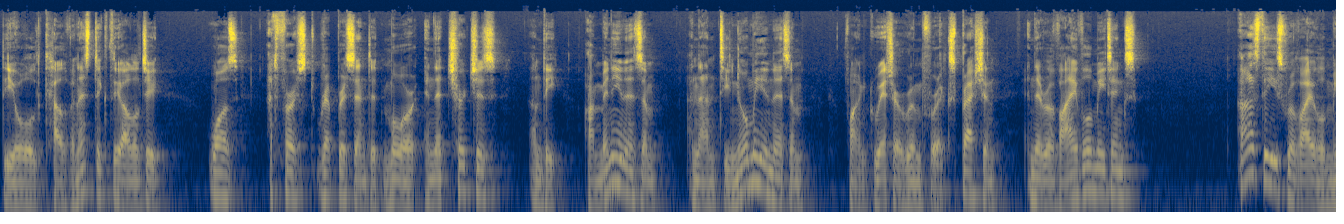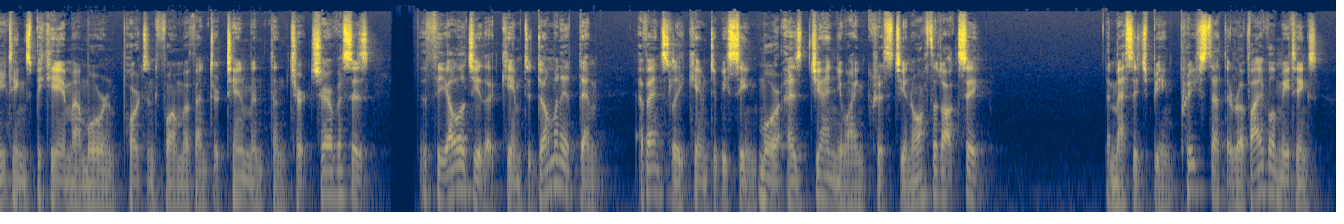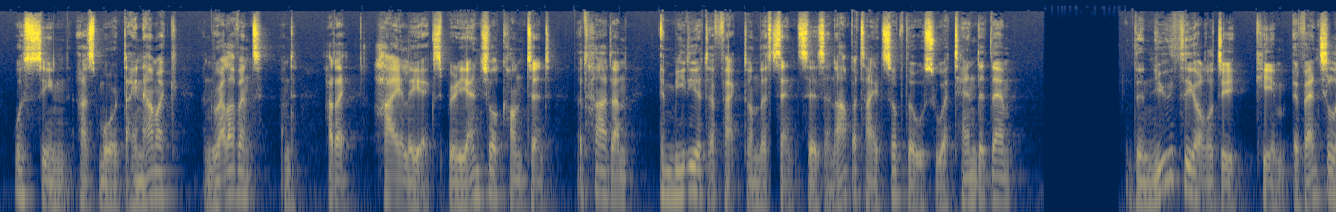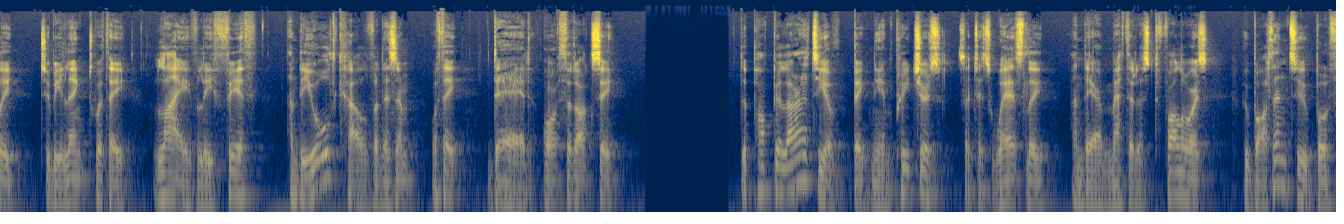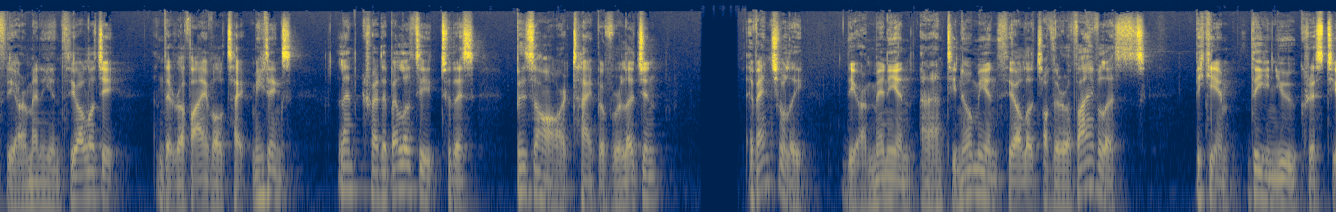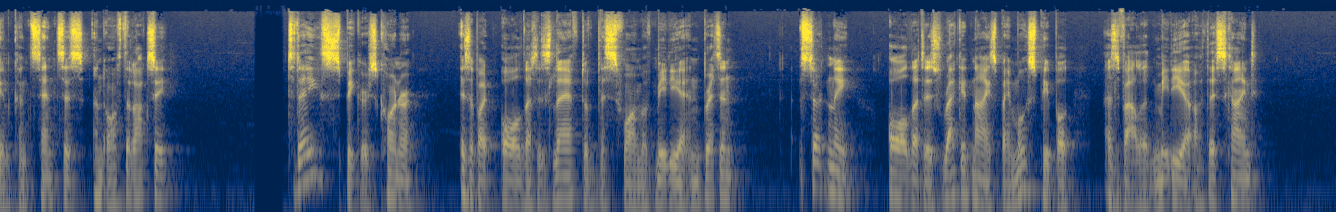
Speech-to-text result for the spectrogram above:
The old Calvinistic theology was at first represented more in the churches, and the Arminianism and antinomianism found greater room for expression in the revival meetings. As these revival meetings became a more important form of entertainment than church services, the theology that came to dominate them eventually came to be seen more as genuine Christian orthodoxy. The message being preached at the revival meetings was seen as more dynamic and relevant and had a highly experiential content that had an immediate effect on the senses and appetites of those who attended them. The new theology came eventually to be linked with a lively faith and the old Calvinism with a dead orthodoxy. The popularity of big name preachers such as Wesley and their Methodist followers, who bought into both the Arminian theology and the revival type meetings, lent credibility to this bizarre type of religion. Eventually, the Arminian and antinomian theology of the revivalists became the new Christian consensus and orthodoxy. Today's Speaker's Corner is about all that is left of this form of media in Britain. Certainly, all that is recognised by most people as valid media of this kind.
